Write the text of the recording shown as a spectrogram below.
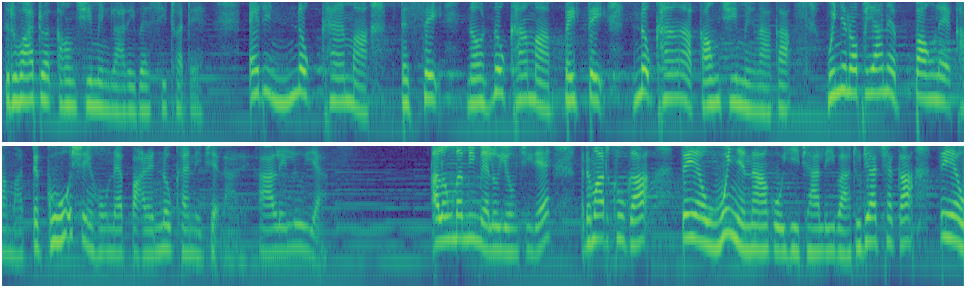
သူတို့အတွက်ကောင်းချီးမင်္ဂလာတွေပဲစီးထွက်တယ်။အဲ့ဒီနှုတ်ခမ်းမှာတစိ့နော်နှုတ်ခမ်းမှာဗိတ်သိက်နှုတ်ခမ်းကကောင်းချီးမင်္ဂလာကဝိညာဉ်တော်ဖျားနဲ့ပေါင်းတဲ့အခါမှာတကိုးအရှင်ဟုန်နဲ့ပါတဲ့နှုတ်ခမ်းတွေဖြစ်လာတယ်။ဟာလေလုယာ။ အလုံးမမိမယ်လို့ယုံကြည်တယ်ပထမတစ်ခုကသင်ရဲ့ဝိညာဉ်နာကိုရည်ဖြားလေးပါဒုတိယချက်ကသင်ရဲ့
